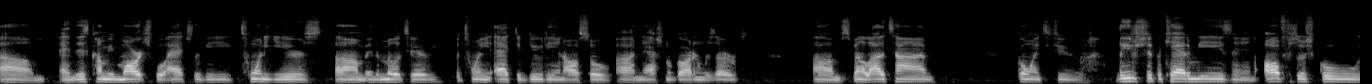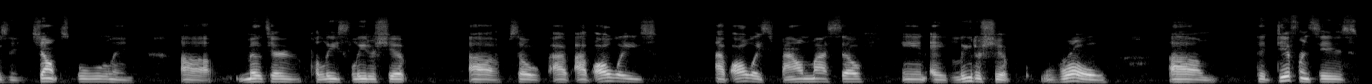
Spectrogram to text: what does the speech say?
Um, and this coming March will actually be 20 years um, in the military between active duty and also uh, National Guard and Reserves. Um, spent a lot of time going to leadership academies and officer schools and jump school and uh, military police leadership. Uh, so I've, I've always I've always found myself in a leadership role. Um, the difference is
